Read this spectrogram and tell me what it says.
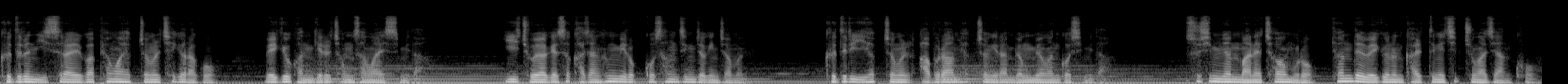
그들은 이스라엘과 평화협정을 체결하고 외교 관계를 정상화했습니다. 이 조약에서 가장 흥미롭고 상징적인 점은 그들이 이 협정을 아브라함 협정이라 명명한 것입니다. 수십 년 만에 처음으로 현대 외교는 갈등에 집중하지 않고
